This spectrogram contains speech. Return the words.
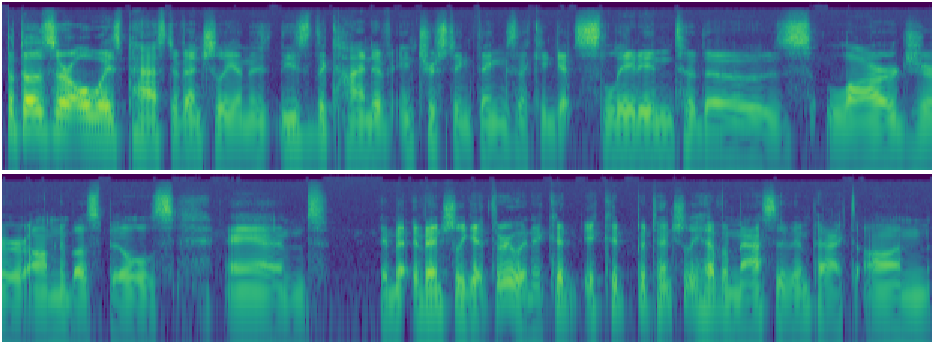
But those are always passed eventually, and th- these are the kind of interesting things that can get slid into those larger omnibus bills and eventually get through and it could it could potentially have a massive impact on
